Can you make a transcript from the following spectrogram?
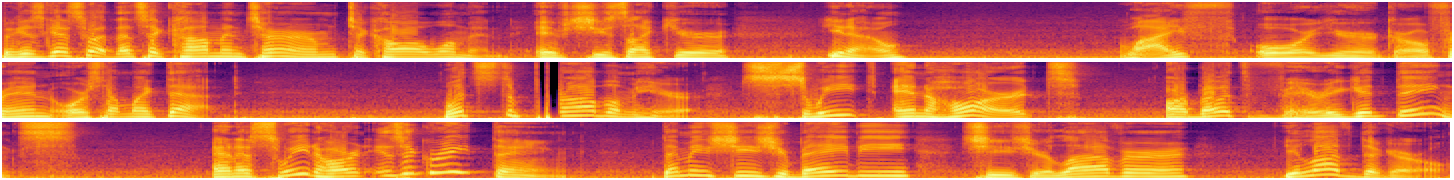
Because guess what? That's a common term to call a woman. If she's like your, you know, wife or your girlfriend or something like that. What's the problem here? Sweet and heart are both very good things. And a sweetheart is a great thing. That means she's your baby, she's your lover. You love the girl.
